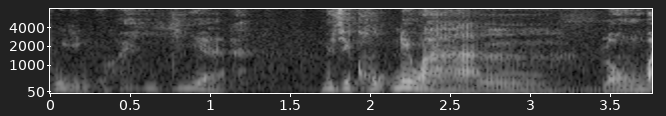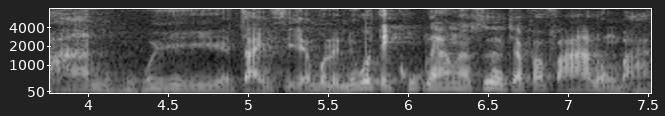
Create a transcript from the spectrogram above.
ผู้หญิงเฮ้ยเฮีย ไม่ใช่คุกนี่หว่าโรงพยาบาลโอ้ยใจเสียหมดเลยนึกว่าติดคุกแล้วไงเสื้อจะฟ้าฟ้าๆโรงพยาบาล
